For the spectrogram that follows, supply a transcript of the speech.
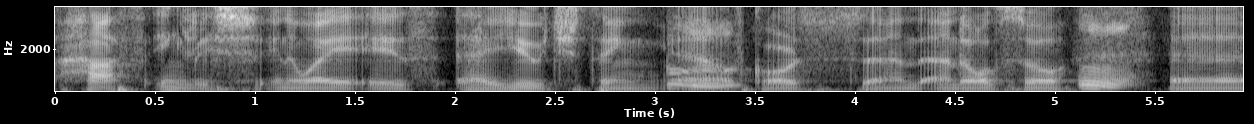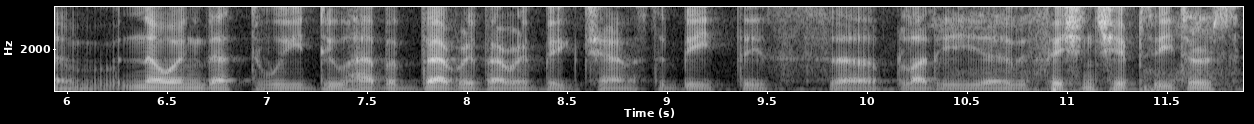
half English in a way is a huge thing, mm. uh, of course, and and also mm. uh, knowing that we do have a very very big chance to beat these uh, bloody uh, fish and chips eaters.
